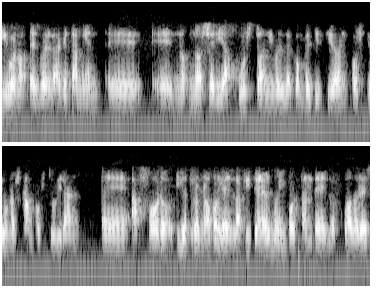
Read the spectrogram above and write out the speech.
Y bueno, es verdad que también eh, eh, no, sería justo a nivel de competición pues que unos campos tuvieran eh, aforo y otros no, porque la afición es muy importante. Los jugadores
